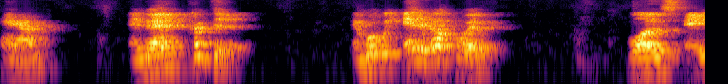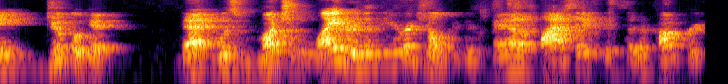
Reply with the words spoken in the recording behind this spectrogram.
hand, and then printed it. And what we ended up with was a duplicate that was much lighter than the original because it's made out of plastic instead of concrete.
